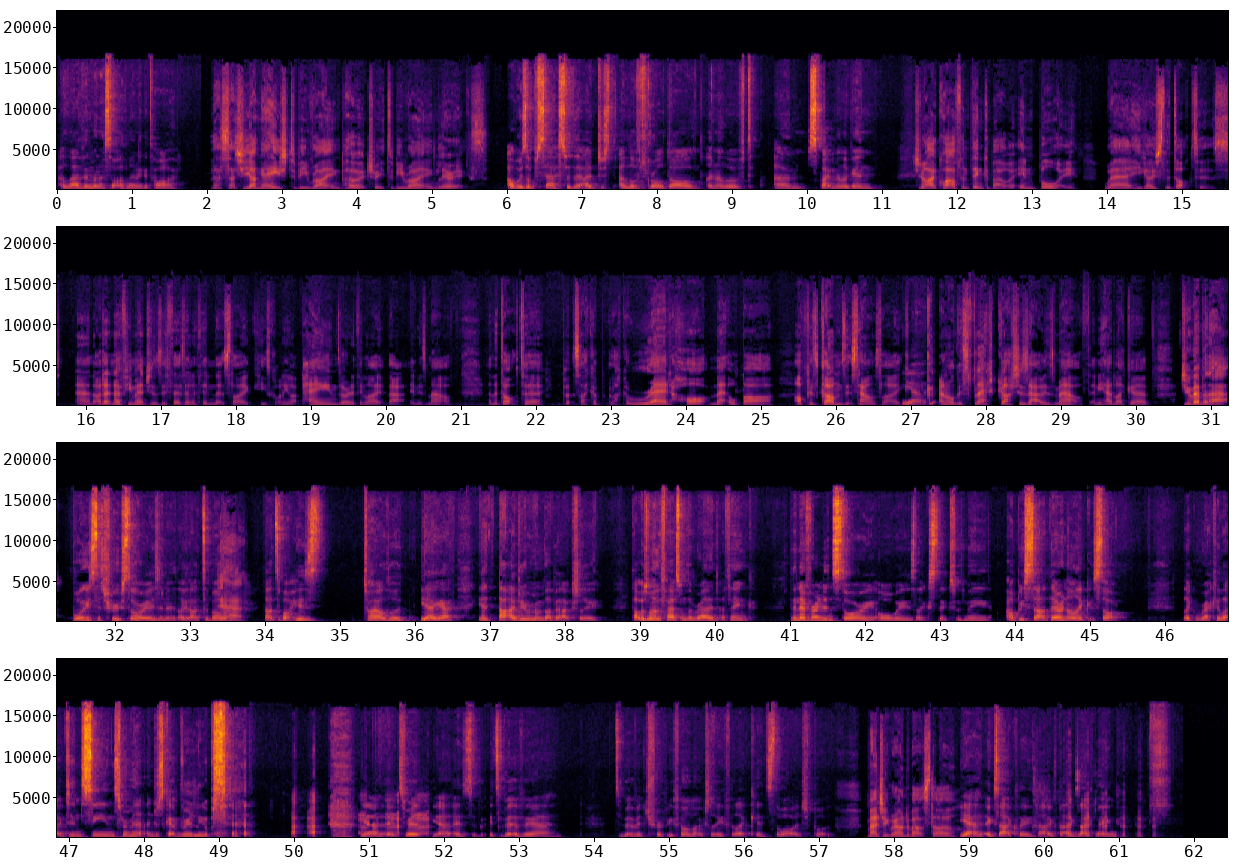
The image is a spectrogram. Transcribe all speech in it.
eleven, when I started learning guitar. That's such a young age to be writing poetry, to be writing lyrics. I was obsessed with it. I just I loved Roald Dahl and I loved um, Spike Milligan you know I quite often think about in Boy, where he goes to the doctors, and I don't know if he mentions if there's anything that's like he's got any like pains or anything like that in his mouth, and the doctor puts like a like a red hot metal bar up his gums. It sounds like, yeah, and all this flesh gushes out of his mouth, and he had like a. Do you remember that? Boy's the true story, isn't it? Like that's about yeah, that's about his childhood. Yeah, yeah, yeah. That I do remember that bit actually. That was one of the first ones I read, I think the never ending story always like sticks with me. I'll be sat there and I'll like start like recollecting scenes from it and just get really upset. yeah, it's really yeah, it's a, it's a bit of a uh, it's a bit of a trippy film actually for like kids to watch, but magic roundabout style. Yeah, exactly that that exact thing.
